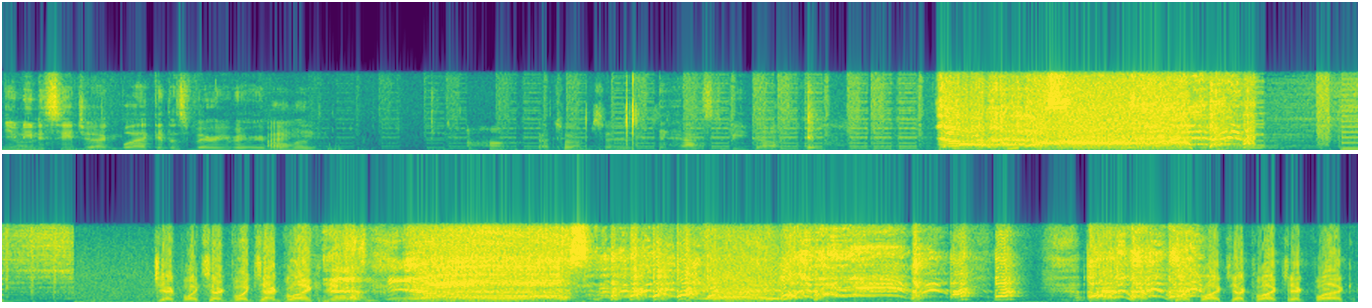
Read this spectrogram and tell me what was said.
You need to see Jack Black at this very, very moment. Uh huh. That's what I'm saying. It has to be done. Jack Black. Jack Black. Jack Black. Yes! Yes! Jack Black. Jack Black. Jack Black.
